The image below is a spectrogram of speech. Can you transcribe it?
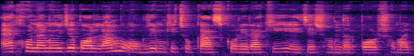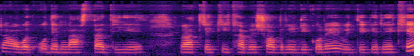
এখন আমি ওই যে বললাম, অগ্রিম কিছু কাজ করে রাখি, এই যে সন্ধ্যার পর সময়টা ওদের নাস্তা দিয়ে রাত্রে কী খাবে সব রেডি করে ওই দিকে রেখে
